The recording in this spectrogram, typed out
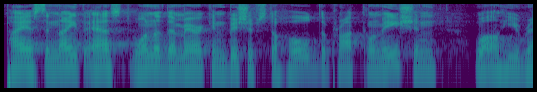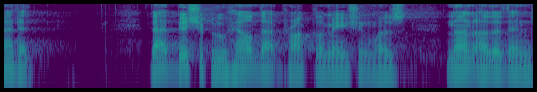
Pius IX asked one of the American bishops to hold the proclamation while he read it. That bishop who held that proclamation was none other than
